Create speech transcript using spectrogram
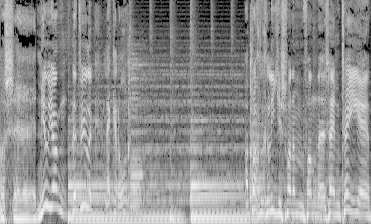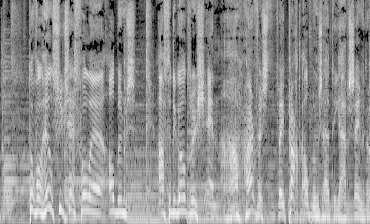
was eh, Neil Young natuurlijk. Lekker hoor. Maar prachtige liedjes van hem. Van eh, zijn twee eh, toch wel heel succesvolle albums. After the Gold Rush en Ha- Harvest. Twee prachtalbums uit de jaren 70.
